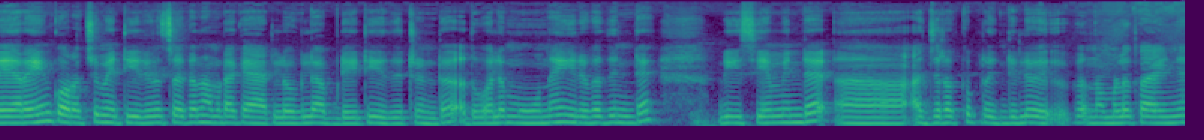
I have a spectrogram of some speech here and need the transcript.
വേറെയും കുറച്ച് മെറ്റീരിയൽസൊക്കെ നമ്മുടെ കാറ്റലോഗിൽ അപ്ഡേറ്റ് ചെയ്തിട്ടുണ്ട്. അതുപോലെ മൂന്ന് ഇരുപതിന്റെ ഡി സി എമ്മിന്റെ അജ്രക്ക് പ്രിന്റിൽ നമ്മൾ കഴിഞ്ഞ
